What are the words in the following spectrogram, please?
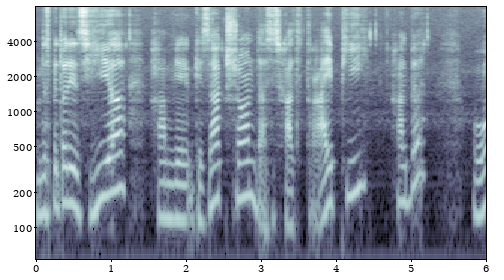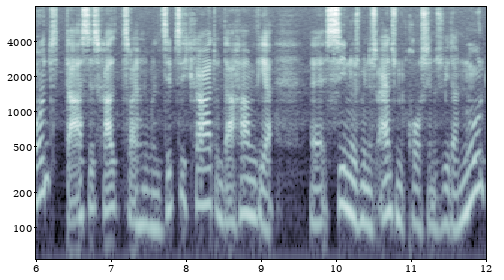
und das bedeutet jetzt hier, haben wir gesagt schon, das ist halt 3pi halbe und das ist halt 270 Grad und da haben wir äh, Sinus minus 1 und Cosinus wieder 0 und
